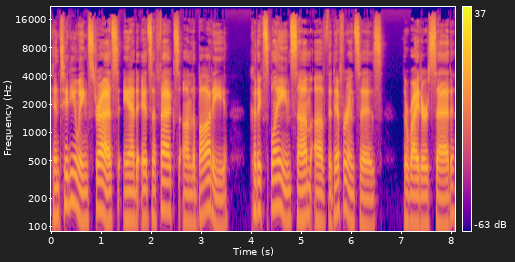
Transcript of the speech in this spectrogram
Continuing stress and its effects on the body could explain some of the differences, the writers said.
